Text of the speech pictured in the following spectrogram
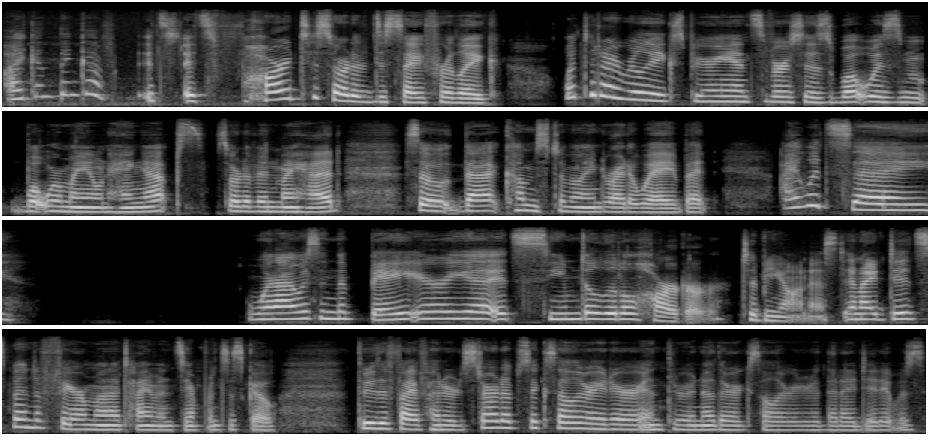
I can think of it's it's hard to sort of decipher like what did I really experience versus what was what were my own hangups sort of in my head. So that comes to mind right away, but I would say when I was in the Bay Area, it seemed a little harder, to be honest. And I did spend a fair amount of time in San Francisco through the 500 Startups Accelerator and through another accelerator that I did. It was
